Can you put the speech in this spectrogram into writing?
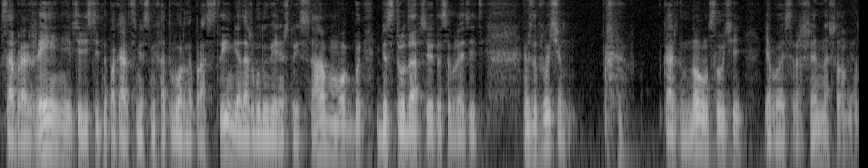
соображения, и все действительно покажется мне смехотворно простым. Я даже буду уверен, что и сам мог бы без труда все это сообразить. А между прочим, в каждом новом случае я бываю совершенно ошеломлен.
